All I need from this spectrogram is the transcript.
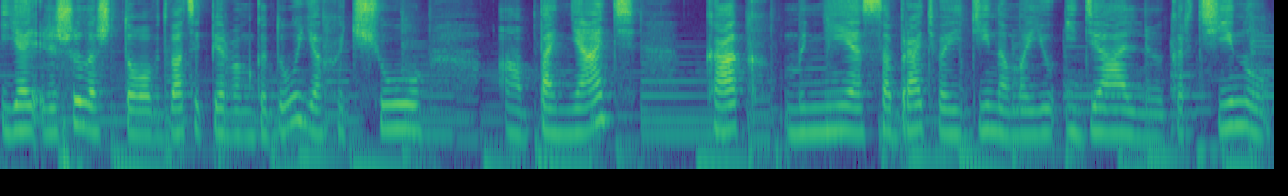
И я решила, что в 2021 году я хочу понять, как мне собрать воедино мою идеальную картину,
